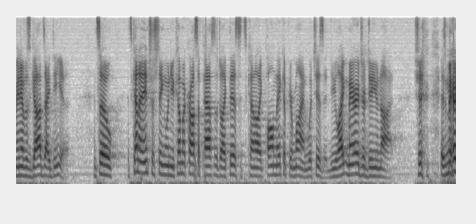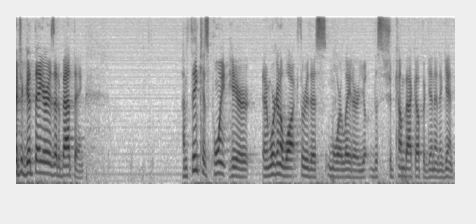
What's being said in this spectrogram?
I mean, it was God's idea. And so it's kind of interesting when you come across a passage like this, it's kind of like, Paul, make up your mind. Which is it? Do you like marriage or do you not? is marriage a good thing or is it a bad thing? I think his point here, and we're going to walk through this more later, You'll, this should come back up again and again.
